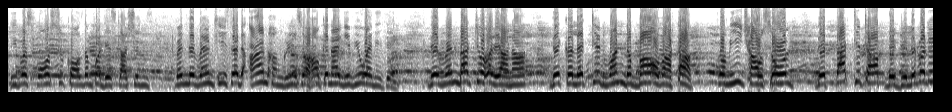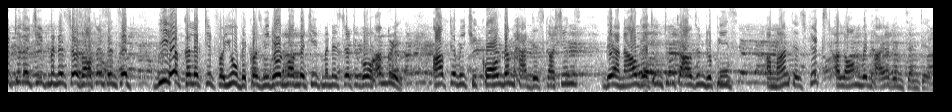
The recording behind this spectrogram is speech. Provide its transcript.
He was forced to call them for discussions. When they went, he said, I'm hungry, so how can I give you anything? They went back to Haryana. They collected one dabba of atta from each household. They packed it up. They delivered it to the chief minister's office and said, we have collected for you because we don't want the chief minister to go hungry. After which he called them, had discussions. They are now getting 2,000 rupees a month is fixed along with higher incentives.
